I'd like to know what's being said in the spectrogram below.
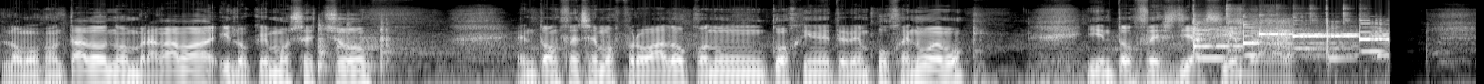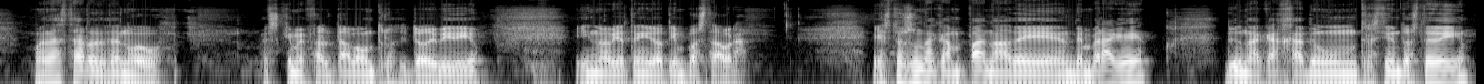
lo hemos montado, no embragaba y lo que hemos hecho entonces hemos probado con un cojinete de empuje nuevo y entonces ya sí embragaba. Buenas tardes de nuevo. Es que me faltaba un trocito de vídeo y no había tenido tiempo hasta ahora. Esto es una campana de, embrague de una caja de un 300 TDI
